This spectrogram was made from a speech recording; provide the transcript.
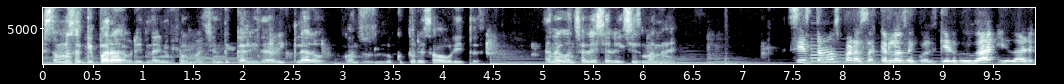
Estamos aquí para brindar información de calidad y claro, con sus locutores favoritos, Ana González y Alexis Manuel. Sí, estamos para sacarlos de cualquier duda y dar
